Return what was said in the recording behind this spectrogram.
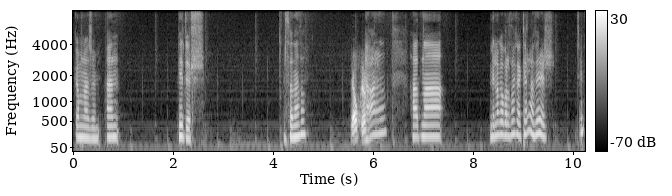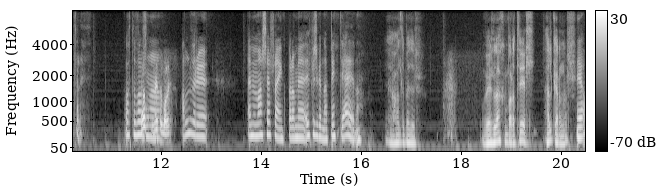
Gaman að þessu. En, Pétur, er það með þá? Já, já, Já, já. Þannig að, mér langar bara að þakka að kella fyrir símtalið. Gott að fá já, svona alvöru MMA sérfræðing bara með upplýsingarna beint í æðina. Já, heldur betur Og við hlökkum bara til helgarinnar Já,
